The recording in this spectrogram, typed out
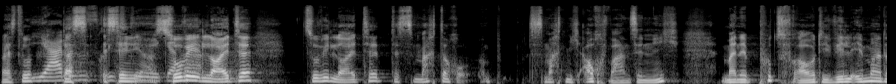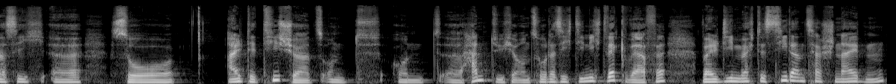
Weißt du? Ja, das ist es sind ja richtig, so wie aber- Leute, so wie Leute, das macht auch, das macht mich auch wahnsinnig. Meine Putzfrau, die will immer, dass ich äh, so alte T-Shirts und und äh, Handtücher und so, dass ich die nicht wegwerfe, weil die möchte sie dann zerschneiden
